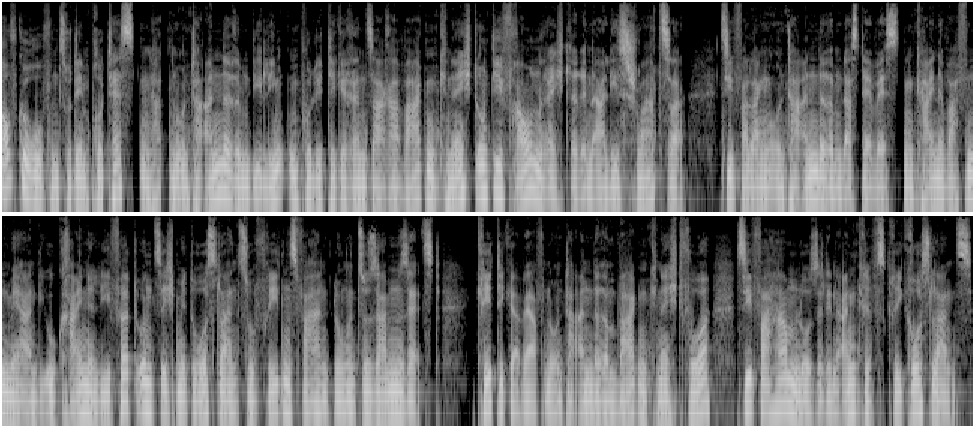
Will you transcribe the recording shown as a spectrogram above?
Aufgerufen zu den Protesten hatten unter anderem die linken Politikerin Sarah Wagenknecht und die Frauenrechtlerin Alice Schwarzer. Sie verlangen unter anderem, dass der Westen keine Waffen mehr an die Ukraine liefert und sich mit Russland zu Friedensverhandlungen zusammensetzt. Kritiker werfen unter anderem Wagenknecht vor, sie verharmlose den Angriffskrieg Russlands.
